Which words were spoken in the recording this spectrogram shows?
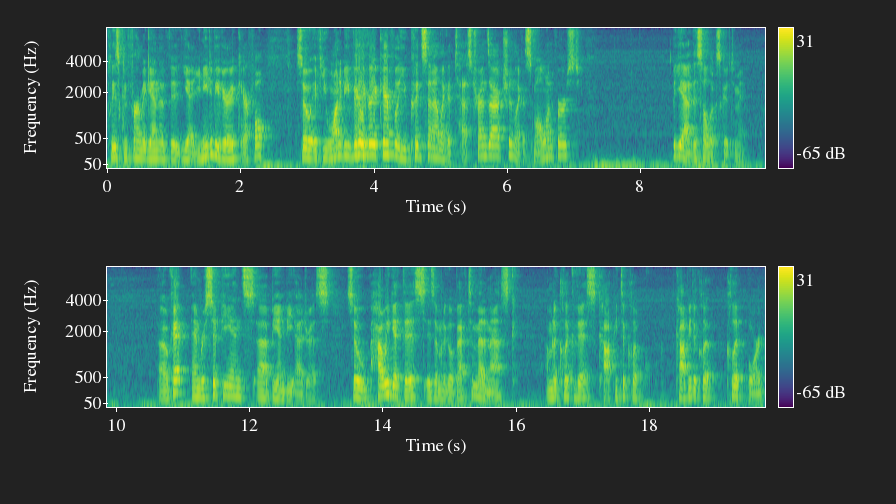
Please confirm again that the, yeah, you need to be very careful. So if you wanna be very, very careful, you could send out like a test transaction, like a small one first. But yeah, this all looks good to me. Okay, and recipient's uh, BNB address. So how we get this is I'm gonna go back to MetaMask. I'm gonna click this, copy to clip, copy to clip, clipboard.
